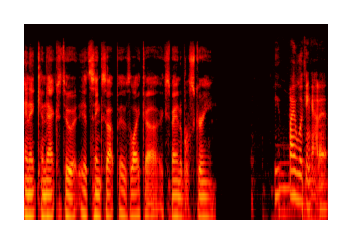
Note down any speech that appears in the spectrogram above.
and it connects to it. It syncs up as like a expandable screen. by looking at it,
